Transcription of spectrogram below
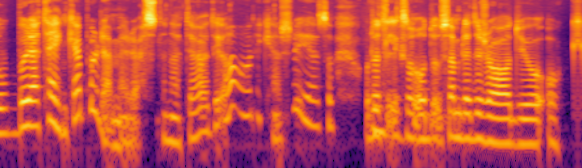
då började jag tänka på det där med rösten. Att ja, det, ja, det kanske det är så. Och, då, liksom, och då, sen blev det radio och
